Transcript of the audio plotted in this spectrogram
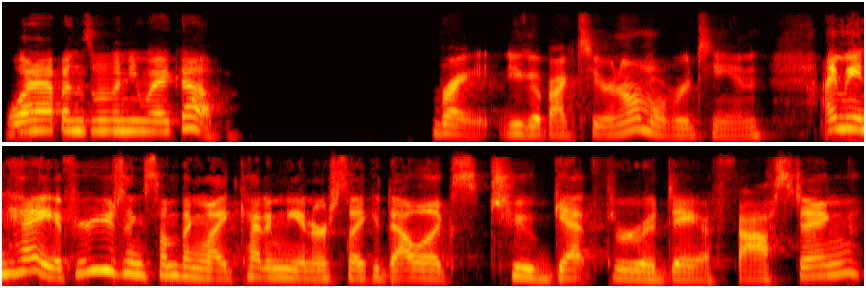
what happens when you wake up? Right. You go back to your normal routine. I mean, hey, if you're using something like ketamine or psychedelics to get through a day of fasting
